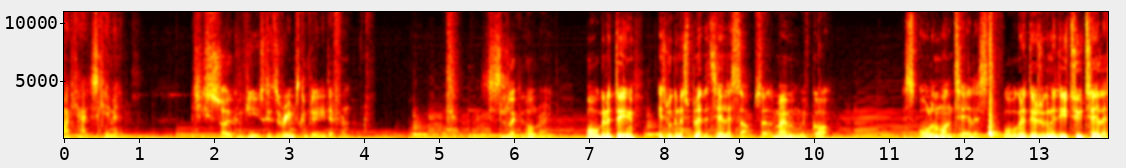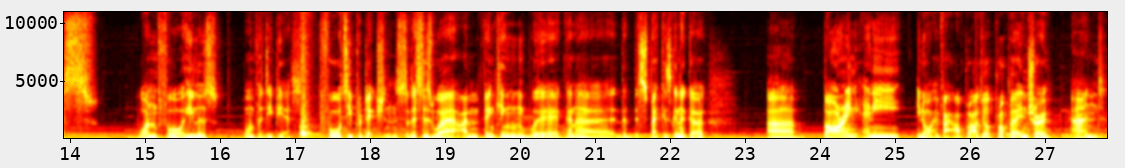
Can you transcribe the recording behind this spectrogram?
my cat just came in. And she's so confused because the room's completely different. she's looking all around. What we're going to do is we're going to split the tier lists up. So at the moment, we've got this all in one tier list. What we're going to do is we're going to do two tier lists one for healers, one for DPS. 40 predictions. So this is where I'm thinking we're gonna the, the spec is gonna go. Uh, barring any, you know what? In fact, I'll, I'll do a proper intro and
